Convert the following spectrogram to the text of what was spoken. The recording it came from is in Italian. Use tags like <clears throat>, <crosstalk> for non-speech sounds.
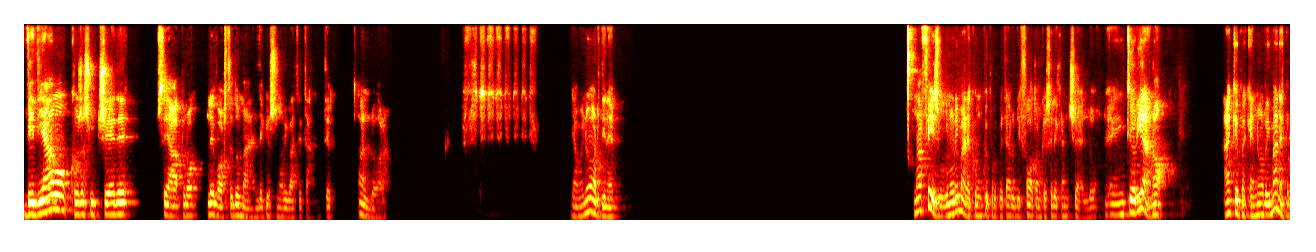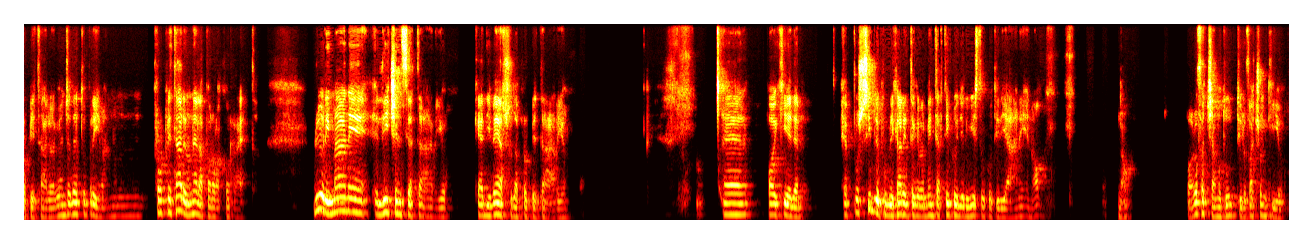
Vediamo cosa succede se apro le vostre domande, che sono arrivate tante. Allora, andiamo in ordine. Ma Facebook non rimane comunque proprietario di foto anche se le cancello? Eh, in teoria no, anche perché non rimane proprietario, l'abbiamo già detto prima. Non, proprietario non è la parola corretta. Lui rimane licenziatario, che è diverso da proprietario. Eh, poi chiede, è possibile pubblicare integralmente articoli di riviste o quotidiani? No, no. Poi lo facciamo tutti, lo faccio anch'io.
